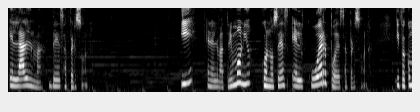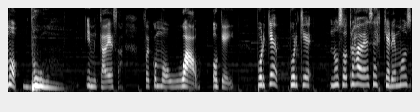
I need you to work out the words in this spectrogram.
el alma de esa persona. Y en el matrimonio conoces el cuerpo de esa persona. Y fue como boom en mi cabeza. Fue como wow, ok. ¿Por qué? Porque nosotros a veces queremos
